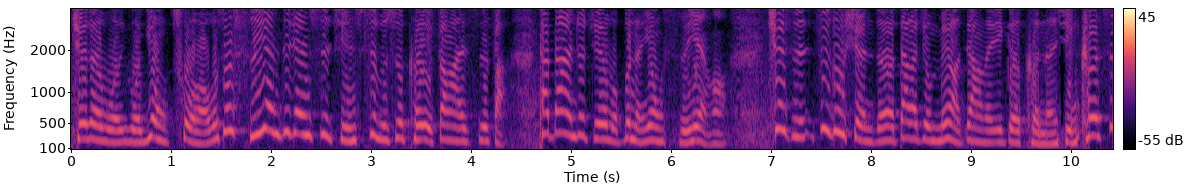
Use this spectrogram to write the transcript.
觉得我我用错了。我说实验这件事情是不是可以放在司法？他当然就觉得我不能用。实验哦，确实制度选择大概就没有这样的一个可能性。可是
